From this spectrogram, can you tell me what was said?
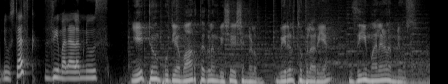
News desk C Malayalam news. ഏറ്റവും പുതിയ വാർത്തകളും വിശേഷങ്ങളും വിരൽത്തുമ്പിലറിയാൻ സി മലയാളം ന്യൂസ്.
